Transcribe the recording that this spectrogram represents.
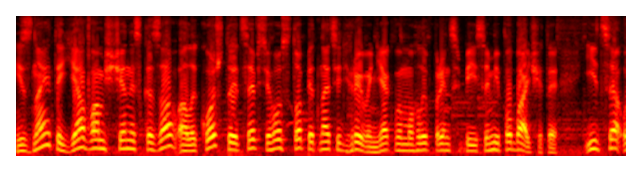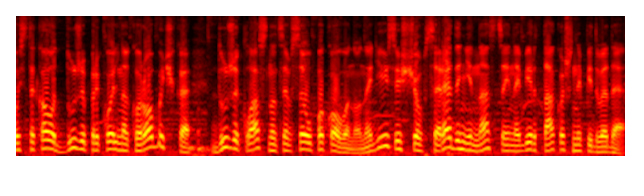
І знаєте, я вам ще не сказав, але коштує це всього 115 гривень, як ви могли в принципі і самі побачити. І це ось така от дуже прикольна коробочка, дуже класно це все упаковано. Надіюся, що всередині нас цей набір також не підведе.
